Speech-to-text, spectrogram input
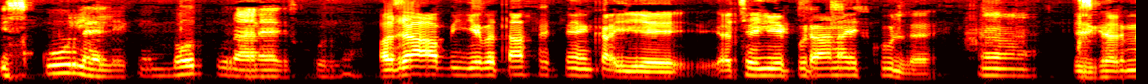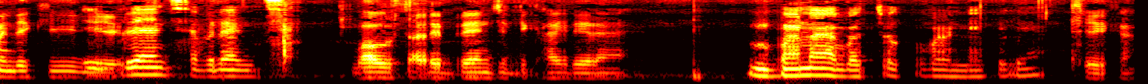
स्कूल है लेकिन बहुत पुराना स्कूल है। अच्छा आप ये बता सकते हैं का ये अच्छा ये पुराना स्कूल है? हाँ। इस घर में देखिए ये ब्रेंच है ब्रेंच। बहुत सारे बेंच दिखाई दे रहे हैं। बना है बच्चों को पढ़ने के लिए। ठीक है।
